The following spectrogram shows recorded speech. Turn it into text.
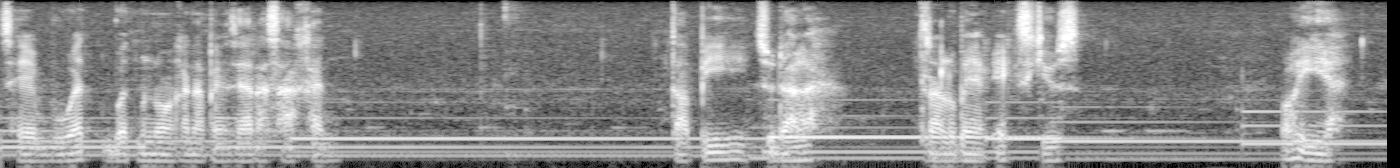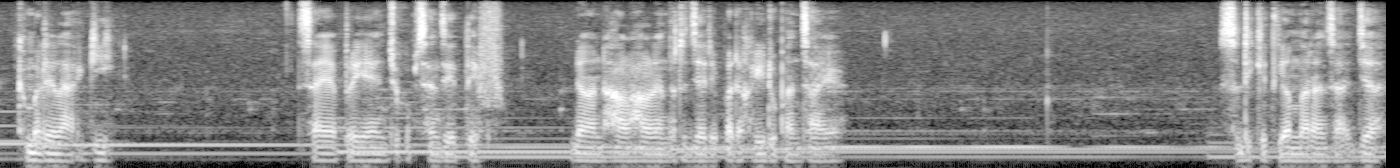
saya buat buat menuangkan apa yang saya rasakan. Tapi sudahlah, terlalu banyak excuse. Oh iya, kembali lagi. Saya pria yang cukup sensitif dengan hal-hal yang terjadi pada kehidupan saya. Sedikit gambaran saja,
